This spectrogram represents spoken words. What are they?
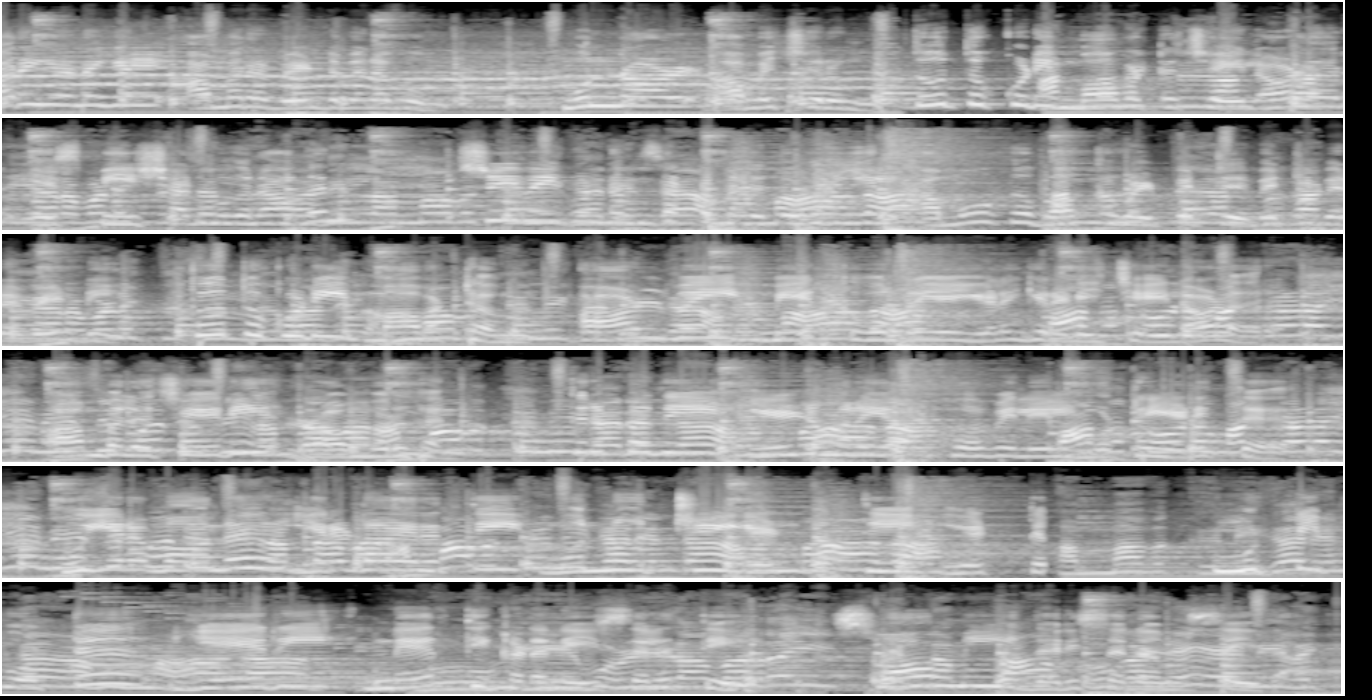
அரியணையில் அமர வேண்டுமெனவும் முன்னாள் அமைச்சரும் தூத்துக்குடி மாவட்ட செயலாளர் எஸ் பி சண்முகநாதன் ஸ்ரீவைகுண்டம் சட்டமன்ற தொகுதியில் அமோக வாக்குகள் பெற்று வெற்றி பெற வேண்டி தூத்துக்குடி மாவட்டம் ஆழ்வை மேற்கு ஒன்றிய இளைஞரணி செயலாளர் ஆம்பலச்சேரி ராம்முருகன். திருப்பதி ஏழுமலையார் கோவிலில் மொட்டையடித்து உயரமான இரண்டாயிரத்தி முன்னூற்றி எண்பத்தி எட்டு முட்டி போட்டு ஏறி நேர்த்தி கடனை செலுத்தி சுவாமி தரிசனம் செய்தார்.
